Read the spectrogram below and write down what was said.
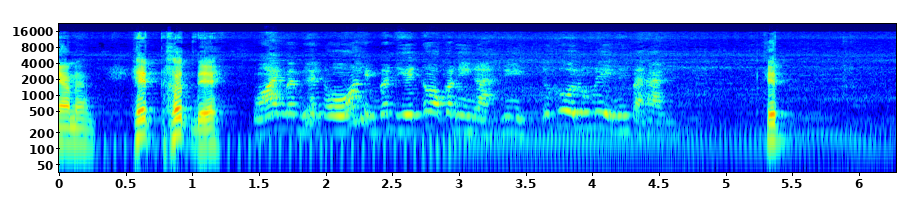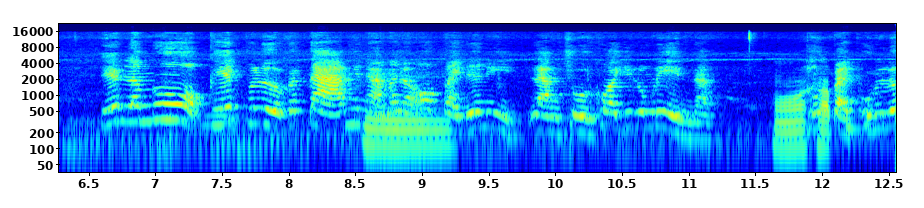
ยามนั้นเฮ็ดเฮ็ดเด้หมอยมันเป็นโอ้เห็นมันเห็นออกกันนี่ไงนี่แล้วก็ลุงเล่นนี่ประทันเฮ็ด เฮ็ดละโงกเฮ็ดเปลือกกระตามนี่นะมันละออกไปเด้อนี่หลังชวนคอยอยี่ลุงเล่นน่ะอ๋อมัครับนไปพุ่นเล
